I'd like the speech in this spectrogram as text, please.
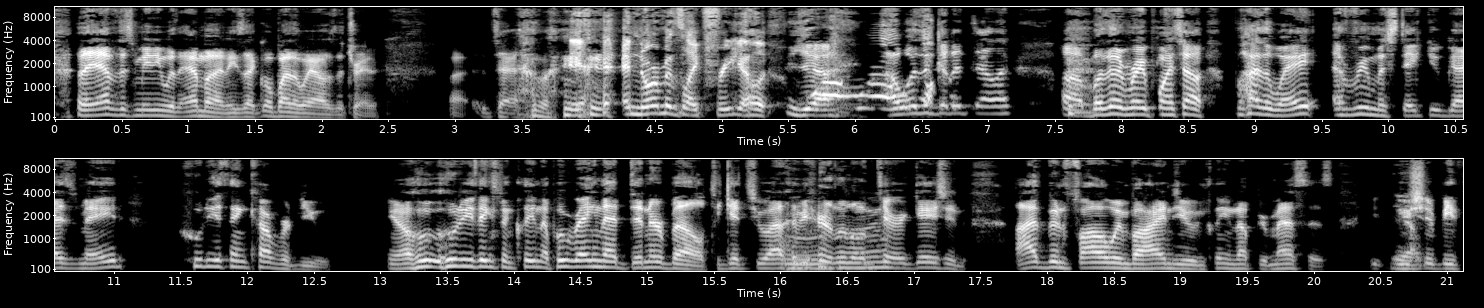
they have this meeting with Emma and he's like, "Oh, by the way, I was the traitor." Uh, to- Yeah, and Norman's like freaking out. Yeah. I wasn't gonna tell her. Uh, but then Ray points out, by the way, every mistake you guys made, who do you think covered you? You know, who who do you think's been cleaning up? Who rang that dinner bell to get you out of your little Mhm. interrogation? I've been following behind you and cleaning up your messes. You, you Yeah. should be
